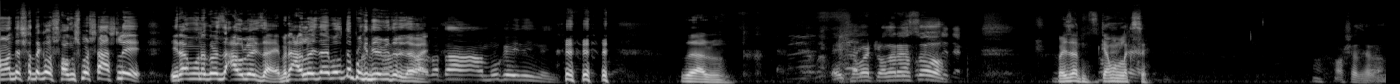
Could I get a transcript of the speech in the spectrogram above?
আমাদের সাথে কেউ সংস্পর্শে আসলে এরা মনে করে যে আউলে যায়। মানে আউলে যায় বলতে প্রকৃতির ভিতরে যায় কথা আর মুখেই নেই নেই। দারুণ। এই সবাই ট্রলারে আছো? ভাইজান কেমন লাগছে? অসাধারণ।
